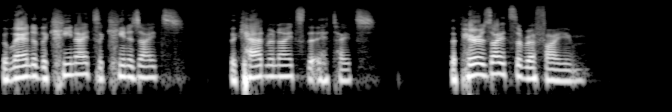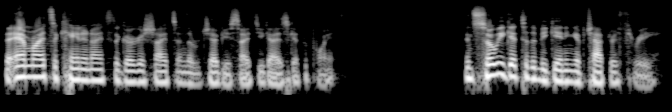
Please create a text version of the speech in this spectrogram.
the land of the Kenites, the Kenizzites, the Kadmonites, the Hittites, the Perizzites, the Rephaim, the Amorites, the Canaanites, the Girgashites, and the Jebusites. You guys get the point. And so we get to the beginning of chapter 3,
